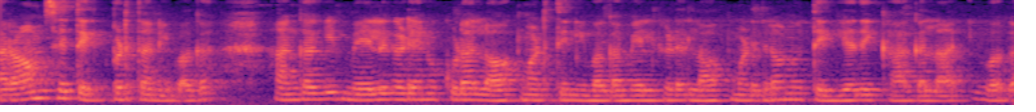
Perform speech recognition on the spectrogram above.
ಆರಾಮ್ಸೆ ತೆಗ್ದುಬಿಡ್ತಾನೆ ಇವಾಗ. ಹಾಗಾಗಿ ಮೇಲ್ಗಡೆನೂ ಕೂಡ ಲಾಕ್ ಮಾಡ್ತೀನಿ ಇವಾಗ. ಮೇಲ್ಗಡೆ ಲಾಕ್ ಮಾಡಿದರೆ ಅವನು ತೆಗಿಯೋದಕ್ಕಾಗಲ್ಲ ಇವಾಗ.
